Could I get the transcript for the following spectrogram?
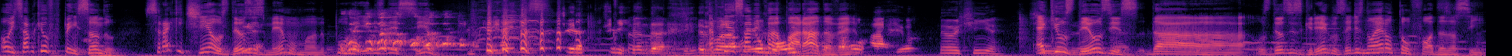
Oi, sabe o que eu fico pensando? Será que tinha os deuses mesmo, mano? Porra, e eles desciam. E eles... André. Eles porque sabe qual é a parada, velho? raio. Eu tinha. É que os André. deuses da. Os deuses gregos, eles não eram tão fodas assim.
